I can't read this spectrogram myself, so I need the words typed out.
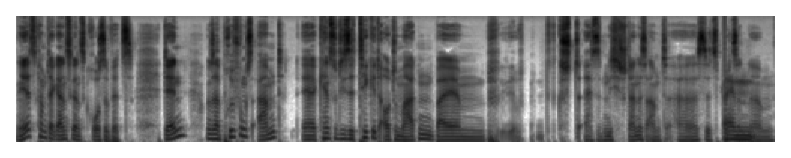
Und jetzt kommt der ganz, ganz große Witz. Denn unser Prüfungsamt, äh, kennst du diese Ticketautomaten beim, also nicht Standesamt, äh, das ist jetzt Beim- ähm,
